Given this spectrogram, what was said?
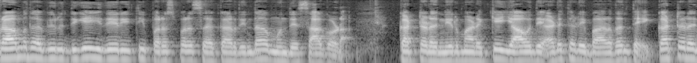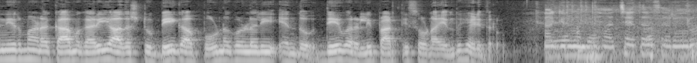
ಗ್ರಾಮದ ಅಭಿವೃದ್ಧಿಗೆ ಇದೇ ರೀತಿ ಪರಸ್ಪರ ಸಹಕಾರದಿಂದ ಮುಂದೆ ಸಾಗೋಣ. ಕಟ್ಟಡ ನಿರ್ಮಾಣಕ್ಕೆ ಯಾವುದೇ ಅಡೆತಡೆ ಬಾರದಂತೆ ಕಟ್ಟಡ ನಿರ್ಮಾಣ ಕಾಮಗಾರಿ ಆದಷ್ಟು ಬೇಗ ಪೂರ್ಣಗೊಳ್ಳಲಿ ಎಂದು ದೇವರಲ್ಲಿ ಪ್ರಾರ್ಥಿಸೋಣ ಎಂದು ಹೇಳಿದರು. ಆಗಿರುವಂತಹ ಚೇತನ್ ಸರ್ ಅವರು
